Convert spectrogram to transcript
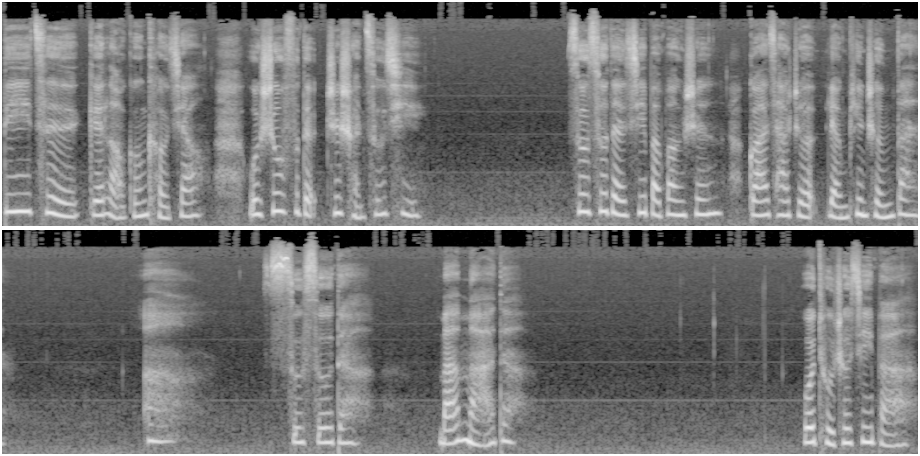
第一次给老公口交，我舒服的直喘粗气。粗粗的鸡巴棒身刮擦着两片唇瓣，啊，酥酥的，麻麻的。我吐出鸡巴，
